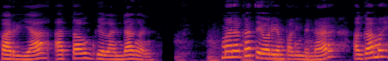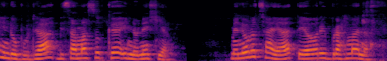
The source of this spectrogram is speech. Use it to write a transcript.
paria atau gelandangan. Manakah teori yang paling benar? Agama Hindu-Buddha bisa masuk ke Indonesia. Menurut saya, teori Brahmana.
